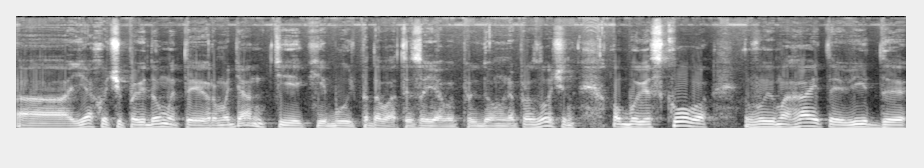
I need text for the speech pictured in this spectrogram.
А я хочу повідомити громадян, ті, які будуть подавати заяви повідомлення про злочин, обов'язково вимагайте від е,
